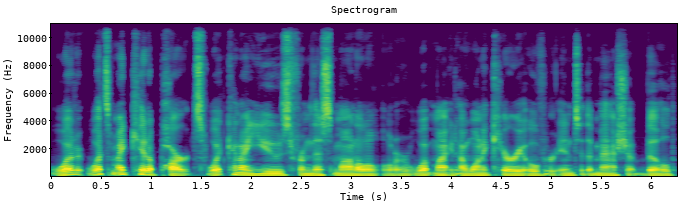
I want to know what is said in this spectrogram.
what what's my kit of parts? What can I use from this model or what might I want to carry over into the mashup build?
